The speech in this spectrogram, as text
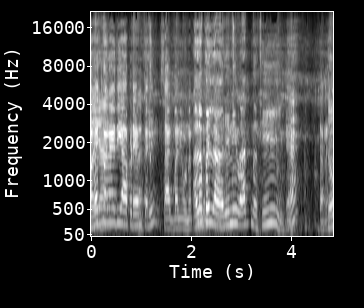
ઓને જ બનાવી દઈએ આપણે એમ કરીએ શાકભાજી ઓને અલે ભાઈ લારીની વાત નથી. હે? તો?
